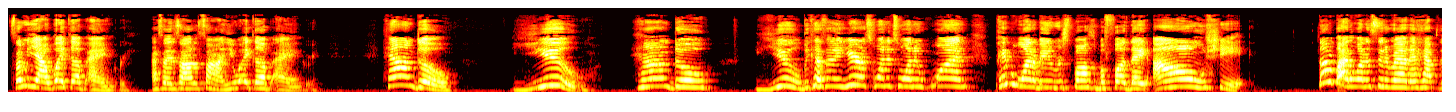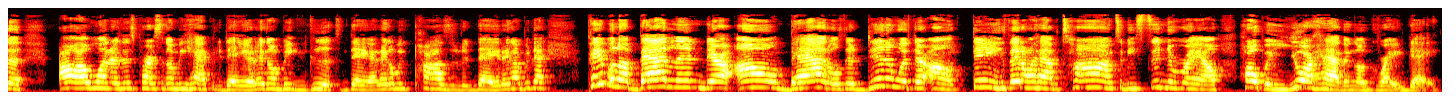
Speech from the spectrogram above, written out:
Some of y'all wake up angry. I say this all the time. You wake up angry. Handle you. Handle you. Because in the year of 2021 people want to be responsible for their own shit. Nobody want to sit around and have to oh i wonder if this person gonna be happy today or they're gonna be good today or they're gonna be positive today they're gonna be that. People are battling their own battles. They're dealing with their own things. They don't have time to be sitting around hoping you're having a great day.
